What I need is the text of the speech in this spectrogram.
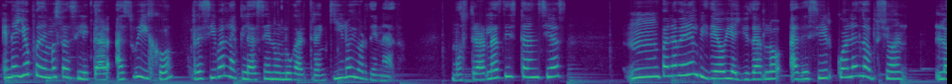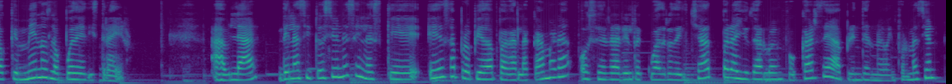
En ello podemos facilitar a su hijo reciba la clase en un lugar tranquilo y ordenado. Mostrar las distancias mm, para ver el video y ayudarlo a decir cuál es la opción lo que menos lo puede distraer. Hablar de las situaciones en las que es apropiado apagar la cámara o cerrar el recuadro del chat para ayudarlo a enfocarse a aprender nueva información.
